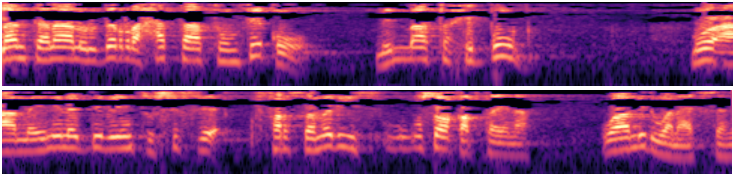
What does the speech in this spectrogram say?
lan tanaalu lbira xataa tunfiquu mima tuxibuun muu caamaynina dibi intuu si farsamadiis ugu soo qabtayna waa mid wanaagsan.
